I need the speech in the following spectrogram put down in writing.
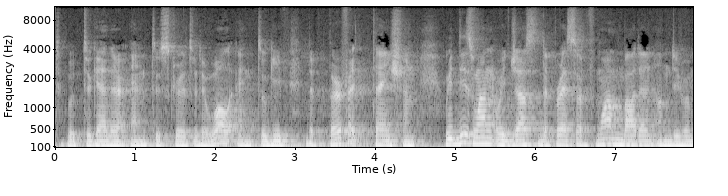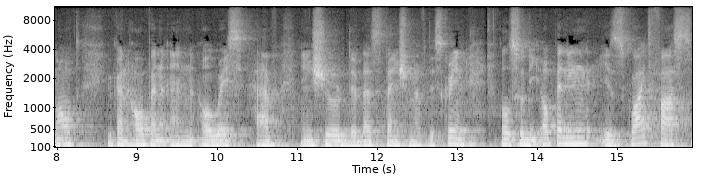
to put together and to screw to the wall and to give the perfect tension. With this one, with just the press of one button on the remote, you can open and always have ensured the best tension of the screen. Also the opening is quite fast,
